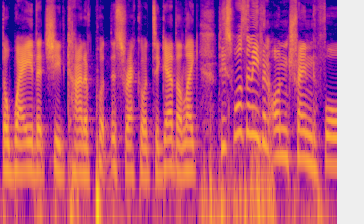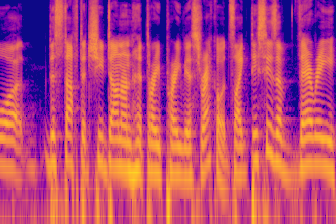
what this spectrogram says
the way that she'd kind of put this record together. Like this wasn't even on trend for the stuff that she'd done on her three previous records like this is a very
